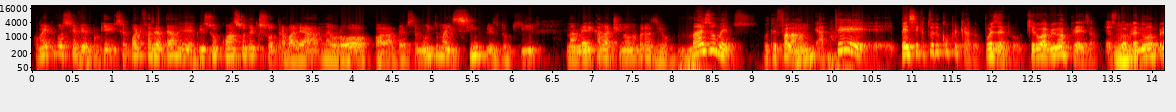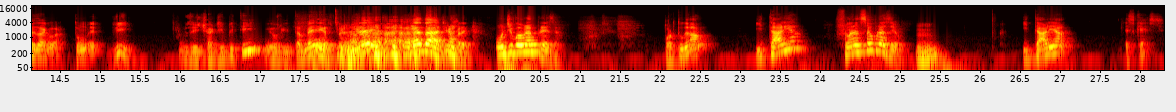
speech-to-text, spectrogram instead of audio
Como é que você vê? Porque você pode fazer até é. isso com a Sodexo, trabalhar na Europa, deve ser muito mais simples do que na América Latina ou no Brasil. Mais ou menos, vou te falar. Hum. Até pensei que tudo é complicado. Por exemplo, quero abrir uma empresa. Eu estou hum. abrindo uma empresa agora. Então, vi. Usei ChatGPT, eu vi também, eu procurei. é verdade, eu falei, onde vou abrir uma empresa? Portugal, Itália, França ou Brasil? Uhum. Itália, esquece.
